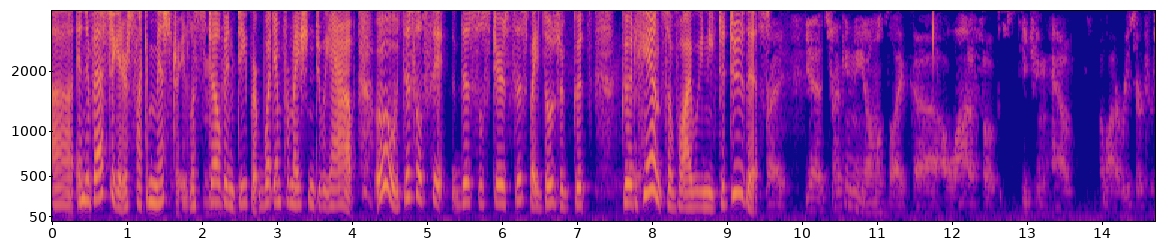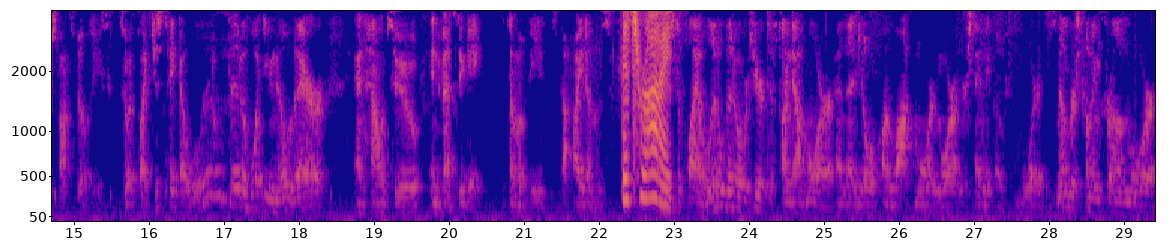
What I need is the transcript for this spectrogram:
uh, an investigator. It's like a mystery. Let's delve in deeper. What information do we have? Oh, this will this will steer us this way. Those are good good hints of why we need to do this. Right. Yeah, it's striking me almost like uh, a lot of folks teaching have a lot of research responsibilities. So it's like just take a little bit of what you know there and how to investigate some of these uh, items. That's right. Just apply a little bit over here to find out more, and then you'll unlock more and more understanding of what are these numbers coming from, or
